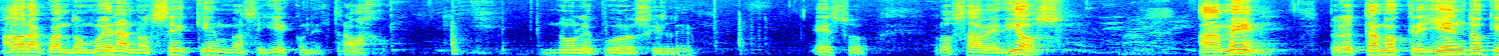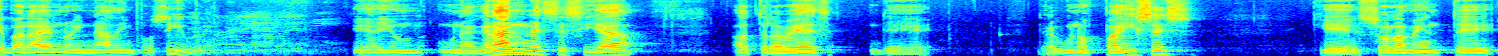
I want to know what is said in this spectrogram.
Ahora cuando muera no sé quién va a seguir con el trabajo. No le puedo decirle. Eso lo sabe Dios. Amén. Pero estamos creyendo que para Él no hay nada imposible. Y hay una gran necesidad a través de, de algunos países que solamente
